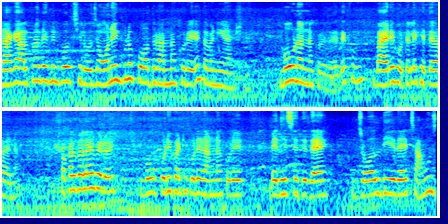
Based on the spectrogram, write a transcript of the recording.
এর আগে আলপনা একদিন বলছিল যে অনেকগুলো পদ রান্না করে তবে নিয়ে আসে। বউ রান্না করে দেয়। দেখুন, বাইরে হোটেলে খেতে হয় না। সকালবেলায় বেরোয়, বউ পরিপাটি করে রান্না করে বেঁধে সেতে দেয়, জল দিয়ে দেয়, চামচ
